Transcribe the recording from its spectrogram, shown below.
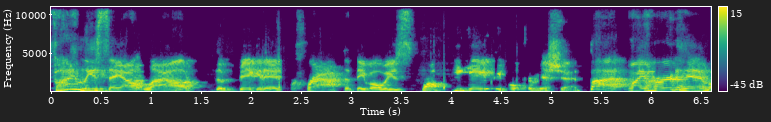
finally say out loud the bigoted crap that they've always well He gave people permission. But when I heard him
